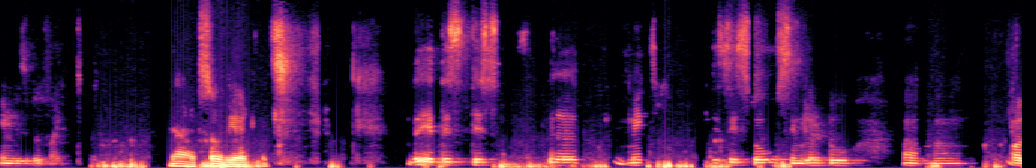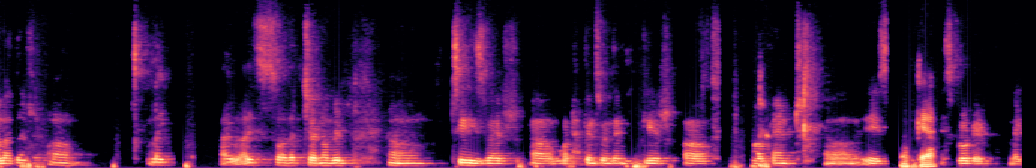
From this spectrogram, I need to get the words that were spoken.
invisible fight. Yeah, it's so weird. It's, They, this this uh, makes this is so similar to um, all other uh, like I, I saw that Chernobyl um, series where uh, what happens when the nuclear uh, power plant uh, is okay. exploded. Like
